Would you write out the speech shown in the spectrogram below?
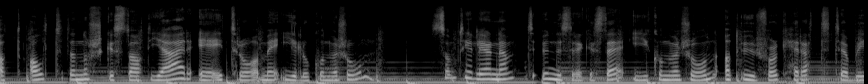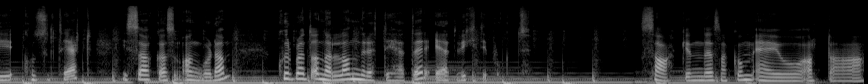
at alt den norske stat gjør, er i tråd med ILO-konvensjonen? Som tidligere nevnt understrekes det i konvensjonen at urfolk har rett til å bli konsultert i saker som angår dem, hvor bl.a. landrettigheter er et viktig punkt. Saken det er snakk om, er jo Alta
